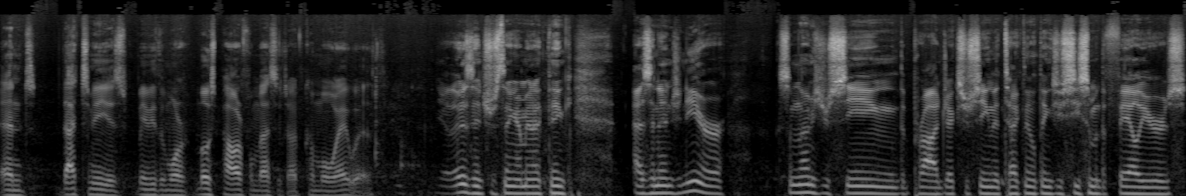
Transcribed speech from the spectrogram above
And that to me is maybe the more, most powerful message I've come away with. Yeah, that is interesting. I mean, I think as an engineer, sometimes you're seeing the projects, you're seeing the technical things, you see some of the failures.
